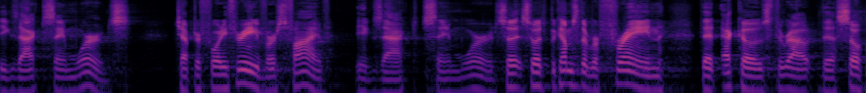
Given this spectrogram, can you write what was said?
the exact same words. Chapter 43, verse 5, the exact same words. So, so it becomes the refrain that echoes throughout this. So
